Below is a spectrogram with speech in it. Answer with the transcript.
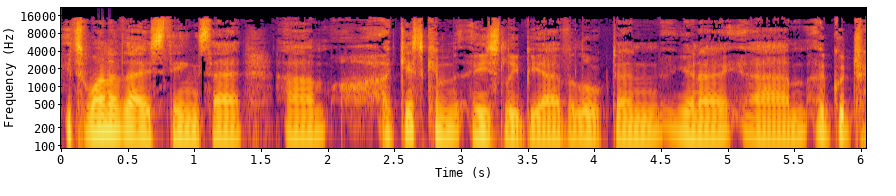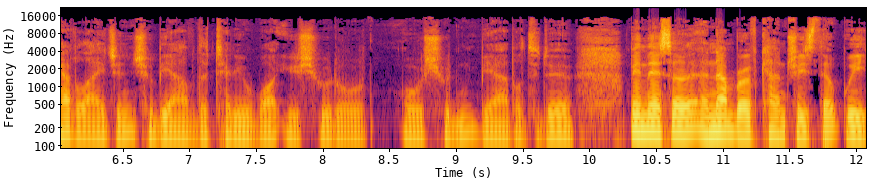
it's one of those things that um, I guess can easily be overlooked. And, you know, um, a good travel agent should be able to tell you what you should or or shouldn't be able to do. I mean, there's a, a, number of countries that we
